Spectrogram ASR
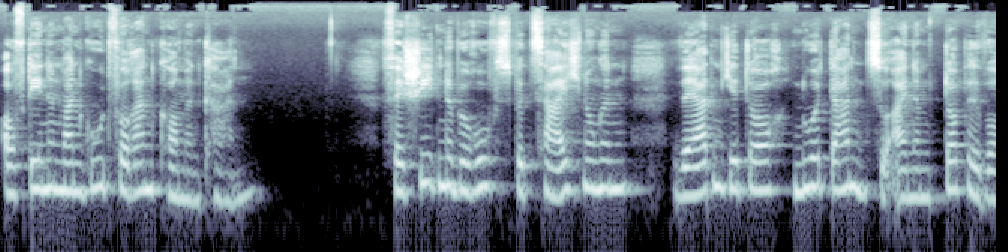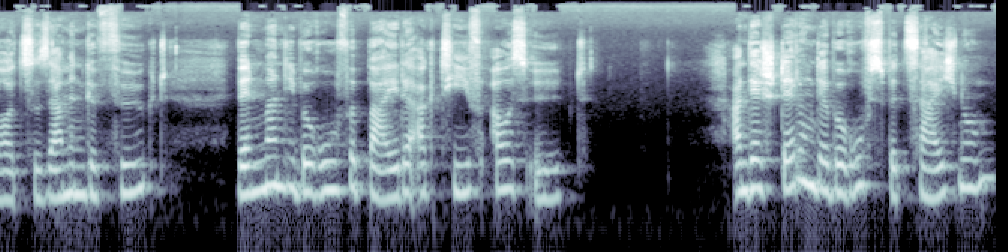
auf denen man gut vorankommen kann. Verschiedene Berufsbezeichnungen werden jedoch nur dann zu einem Doppelwort zusammengefügt, wenn man die Berufe beide aktiv ausübt. An der Stellung der Berufsbezeichnung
